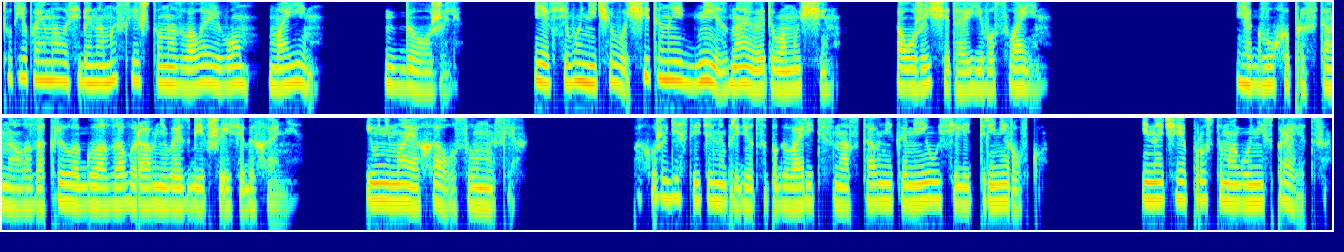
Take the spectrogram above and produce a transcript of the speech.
Тут я поймала себя на мысли, что назвала его «моим». Дожили. Я всего ничего, считанные дни знаю этого мужчину, а уже считаю его своим. Я глухо простонала, закрыла глаза, выравнивая сбившееся дыхание и унимая хаос в мыслях. Похоже, действительно придется поговорить с наставниками и усилить тренировку. Иначе я просто могу не справиться.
